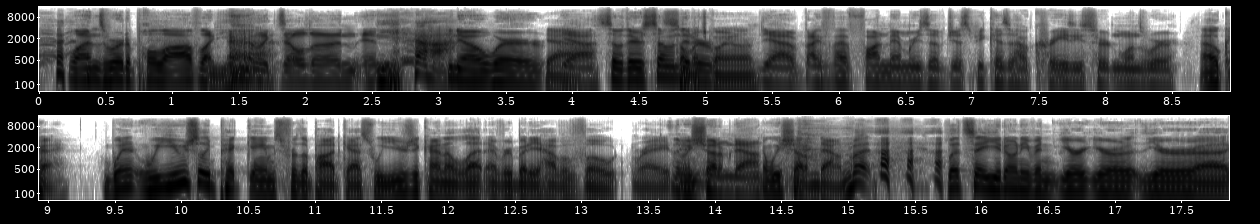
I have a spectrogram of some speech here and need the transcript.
ones were to pull off, like like Zelda and, and Yeah. you know where Yeah. yeah. So there's some So that are going on. Yeah, I have fond memories of just because of how crazy certain ones were. Okay. When we usually pick games for the podcast, we usually kind of let everybody have a vote, right? Then we And- shut them down. and we shut them down. But let's say you don't even you're you're you're uh,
